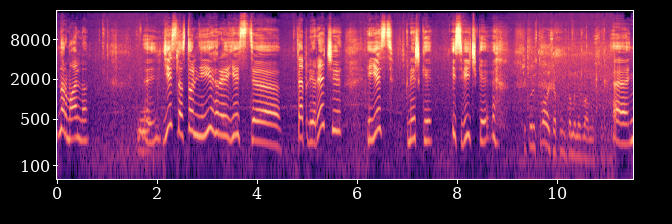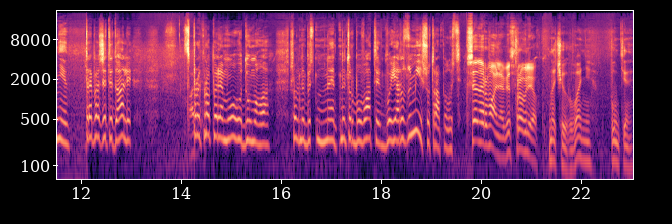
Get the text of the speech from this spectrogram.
нормально. Є настольні ігри, є е, теплі речі, і є книжки і свічки. Чи користувалися пунктами незламності? Е, ні. Треба жити далі. Про, про перемогу думала, щоб не, не, не турбувати, бо я розумію, що трапилось. Все нормально, без проблем. на чергуванні в пункті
